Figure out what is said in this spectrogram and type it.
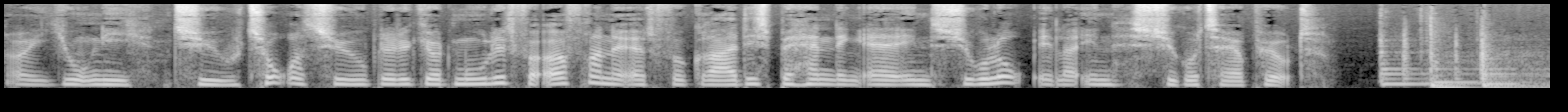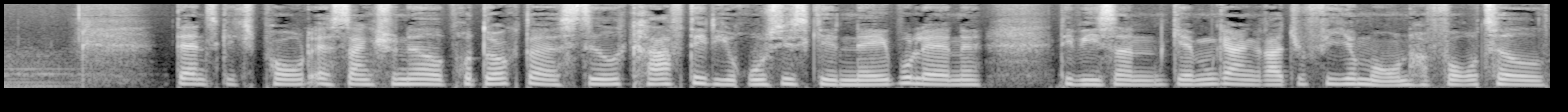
og i juni 2022 blev det gjort muligt for offrene at få gratis behandling af en psykolog eller en psykoterapeut. Dansk eksport af sanktionerede produkter er steget kraftigt i russiske nabolande. Det viser en gennemgang Radio 4 Morgen har foretaget.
